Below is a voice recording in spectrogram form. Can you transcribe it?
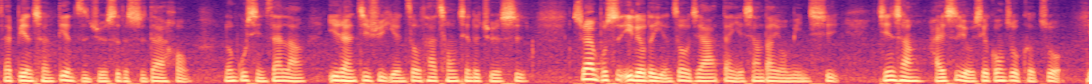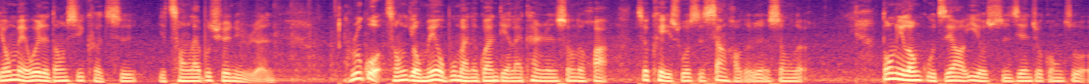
在变成电子爵士的时代后，龙骨醒三郎依然继续演奏他从前的爵士。虽然不是一流的演奏家，但也相当有名气，经常还是有些工作可做，有美味的东西可吃，也从来不缺女人。如果从有没有不满的观点来看人生的话，这可以说是上好的人生了。东尼龙谷只要一有时间就工作，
